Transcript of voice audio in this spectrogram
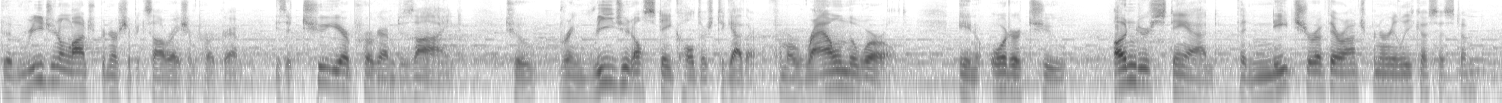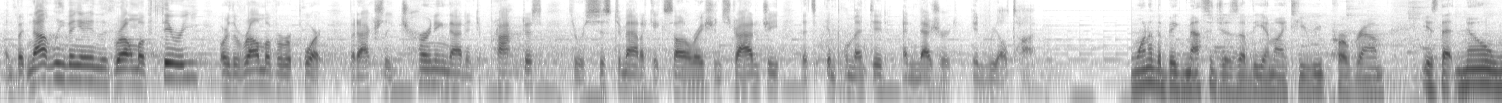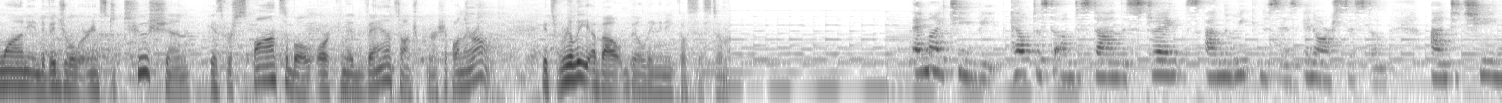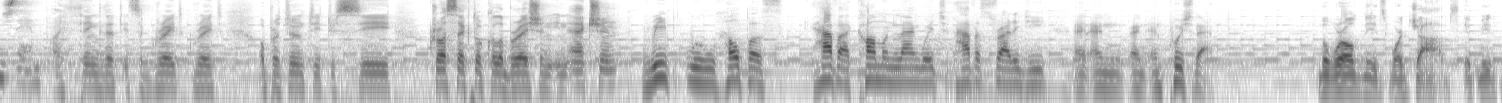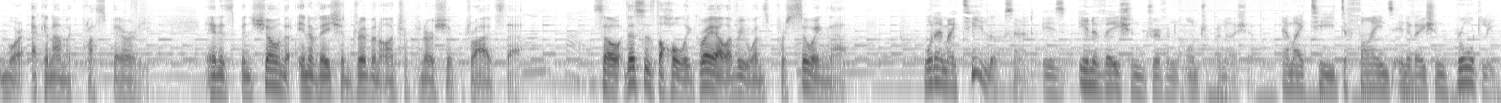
The Regional Entrepreneurship Acceleration Program is a two-year program designed to bring regional stakeholders together from around the world in order to understand the nature of their entrepreneurial ecosystem, and, but not leaving it in the realm of theory or the realm of a report, but actually turning that into practice through a systematic acceleration strategy that's implemented and measured in real time. One of the big messages of the MIT REAP program is that no one individual or institution is responsible or can advance entrepreneurship on their own. It's really about building an ecosystem. MIT REAP helped us to understand the strengths and the weaknesses in our system and to change them. I think that it's a great, great opportunity to see cross-sector collaboration in action. REAP will help us have a common language, have a strategy, and, and, and, and push that. The world needs more jobs. It needs more economic prosperity. And it's been shown that innovation-driven entrepreneurship drives that. So this is the holy grail. Everyone's pursuing that. What MIT looks at is innovation-driven entrepreneurship. MIT defines innovation broadly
